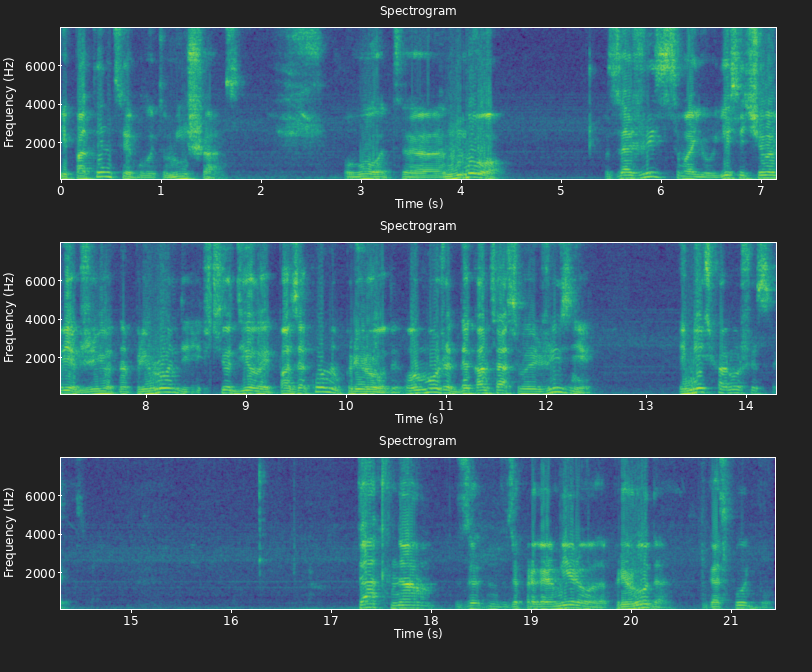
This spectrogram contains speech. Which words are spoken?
и потенция будет уменьшаться. Вот. Э, но за жизнь свою, если человек живет на природе и все делает по законам природы, он может до конца своей жизни иметь хороший секс. Так нам запрограммировала природа, Господь Бог.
